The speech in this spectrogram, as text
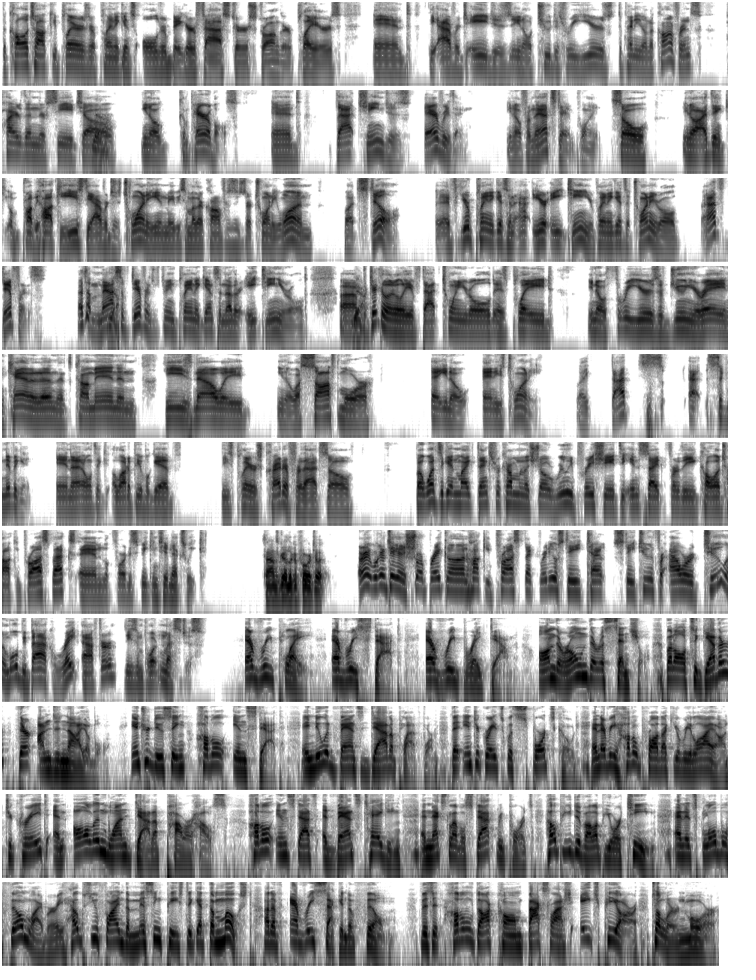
the college hockey players are playing against older bigger faster stronger players and the average age is you know two to three years depending on the conference higher than their chl yeah. you know comparables. And that changes everything you know, from that standpoint. So, you know, I think probably Hockey East, the average is 20, and maybe some other conferences are 21, but still, if you're playing against an, you're 18, you're playing against a 20 year old, that's difference. That's a massive yeah. difference between playing against another 18 year old, uh, yeah. particularly if that 20 year old has played, you know, three years of junior A in Canada and that's come in and he's now a, you know, a sophomore, at, you know, and he's 20 like that's uh, significant. and I don't think a lot of people give these players credit for that. So, but once again, Mike, thanks for coming on the show. Really appreciate the insight for the college hockey prospects, and look forward to speaking to you next week. Sounds good. Looking forward to it. All right, we're going to take a short break on Hockey Prospect Radio. Stay ta- stay tuned for hour two, and we'll be back right after these important messages. Every play, every stat, every breakdown. On their own, they're essential, but all together, they're undeniable. Introducing Hudl Instat, a new advanced data platform that integrates with Sportscode and every Hudl product you rely on to create an all in one data powerhouse. Hudl Instat's advanced tagging and next level stat reports help you develop your team, and its global film library helps you find the missing piece to get the most out of every second of film. Visit hudl.com backslash HPR to learn more.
